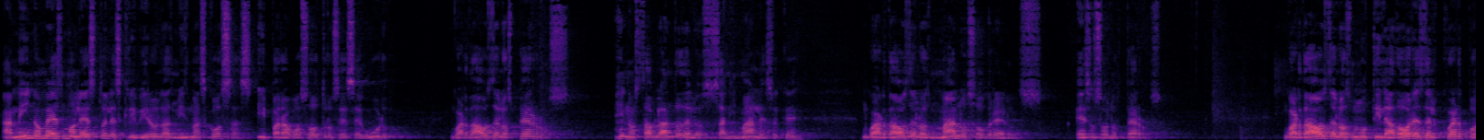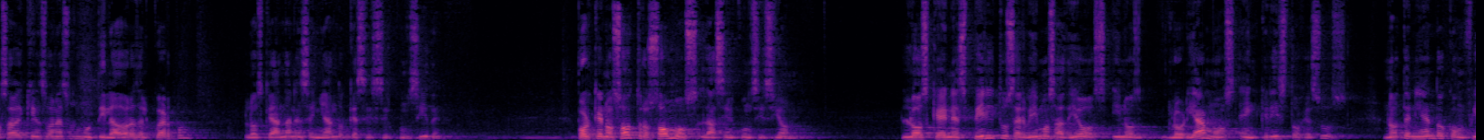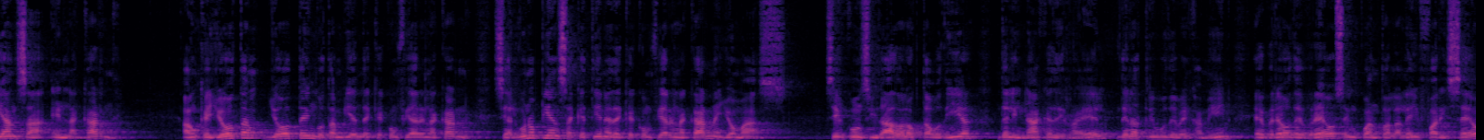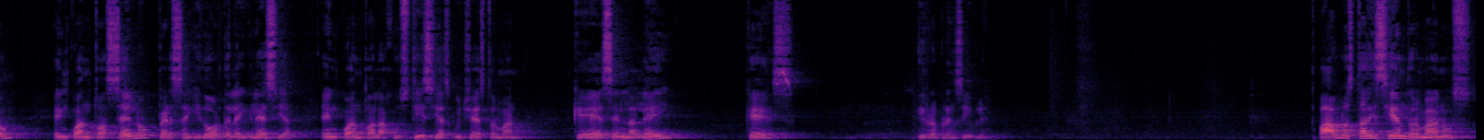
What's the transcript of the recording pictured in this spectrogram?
A mí no me es molesto el escribiros las mismas cosas, y para vosotros es seguro. Guardaos de los perros. Y no está hablando de los animales, ¿ok? Guardaos de los malos obreros. Esos son los perros. Guardaos de los mutiladores del cuerpo. ¿Sabe quién son esos mutiladores del cuerpo? Los que andan enseñando que se circunciden. Porque nosotros somos la circuncisión, los que en espíritu servimos a Dios y nos gloriamos en Cristo Jesús, no teniendo confianza en la carne. Aunque yo, yo tengo también de qué confiar en la carne. Si alguno piensa que tiene de qué confiar en la carne, yo más circuncidado al octavo día, del linaje de Israel, de la tribu de Benjamín, hebreo de hebreos, en cuanto a la ley fariseo, en cuanto a celo, perseguidor de la iglesia, en cuanto a la justicia, escuche esto hermano, que es en la ley, ¿qué es? Irreprensible. Pablo está diciendo, hermanos,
